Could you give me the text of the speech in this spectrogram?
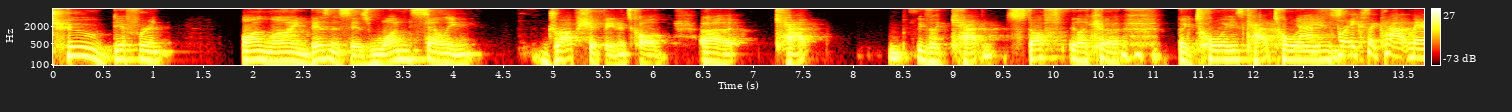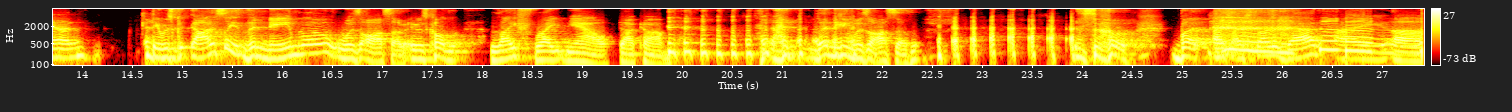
two different online businesses one selling drop shipping it's called uh, cat like cat stuff like uh, like toys cat toys Yes, Blake's a cat man. It was honestly the name though was awesome. It was called liferightmeow.com. that, name was awesome. So, but as I started that, I uh,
